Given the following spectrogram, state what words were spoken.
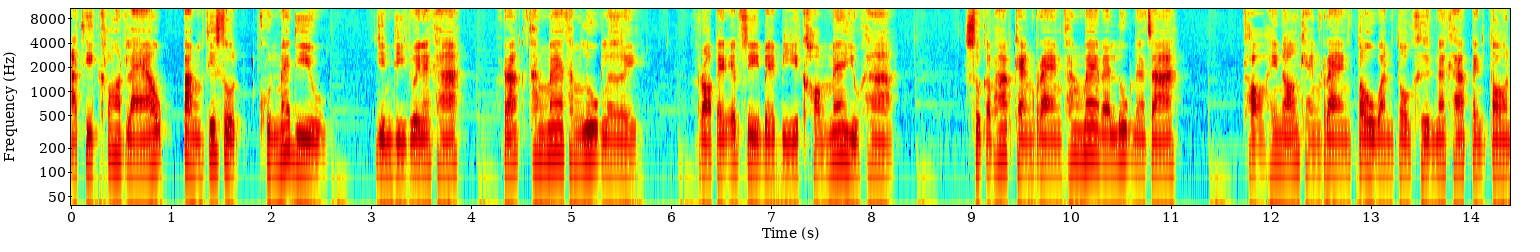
อาทิตย์คลอดแล้ว ปังที่สุด คุณแม่ดิว ยินดีด้วยนะคะ รักทั้งแม่ทั้งลูกเลย รอเป็น FC เบบีของแม่อยู่ค่ะ สุขภาพแข็งแรงทั้งแม่และลูกนะจ๊ะ ขอให้น้องแข็งแรงโตวันโตคืนนะคะเป็นต้น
